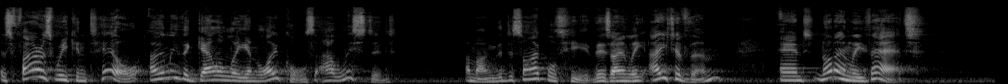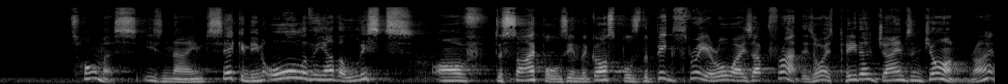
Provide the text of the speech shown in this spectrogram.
As far as we can tell, only the Galilean locals are listed among the disciples here. There's only eight of them, and not only that, Thomas is named second. In all of the other lists of disciples in the Gospels, the big three are always up front. There's always Peter, James, and John, right?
